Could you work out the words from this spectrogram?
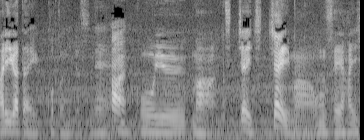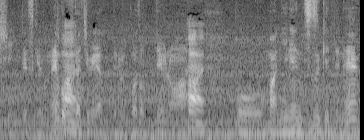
ありがたいことにですね、はい。こういうまあちっちゃいちっちゃいまあ音声配信ですけどね僕たちがやってることっていうのは、はい。こうまあ、2年続けてね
